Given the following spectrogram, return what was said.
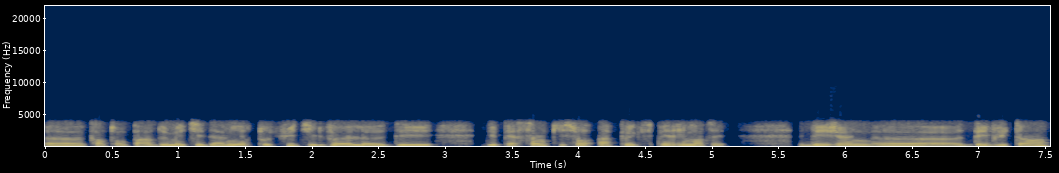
euh, quand on parle de métiers d'avenir, tout de suite, ils veulent des, des, personnes qui sont un peu expérimentées. Des jeunes euh, débutants,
